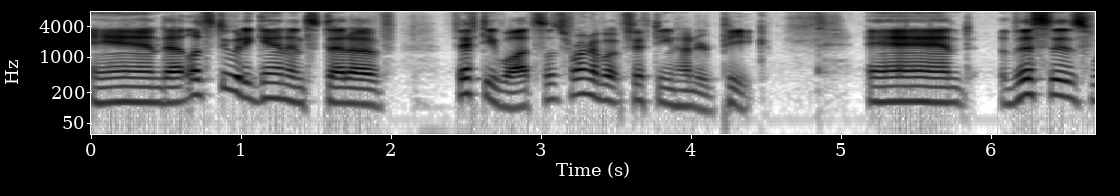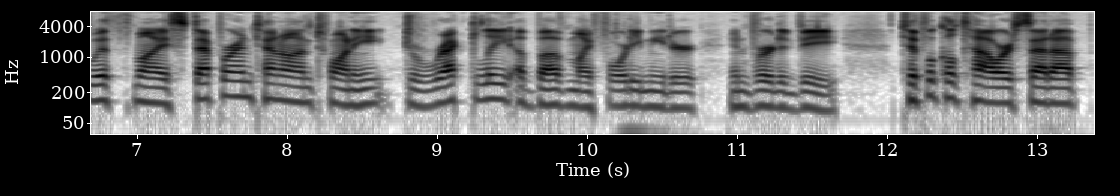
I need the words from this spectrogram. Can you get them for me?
And uh, let's do it again instead of 50 watts. Let's run about 1500 peak. And this is with my SteppIR antenna on 20 directly above my 40 meter inverted V typical tower setup,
